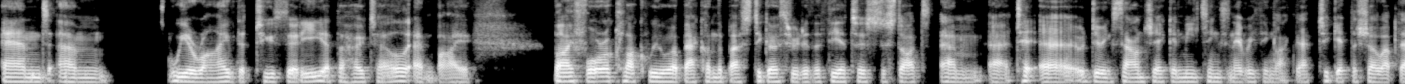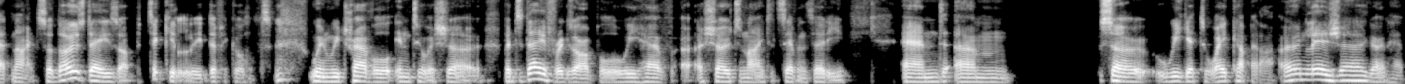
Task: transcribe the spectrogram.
and um, we arrived at two thirty at the hotel, and by by four o'clock we were back on the bus to go through to the theaters to start um, uh, t- uh, doing sound check and meetings and everything like that to get the show up that night. So those days are particularly difficult when we travel into a show. But today for example we have a show tonight at 7.30 and um, so we get to wake up at our own leisure go and have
